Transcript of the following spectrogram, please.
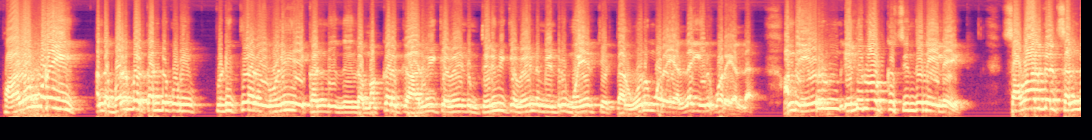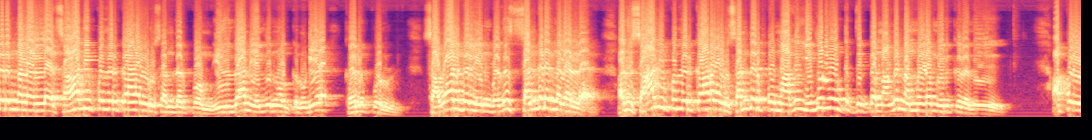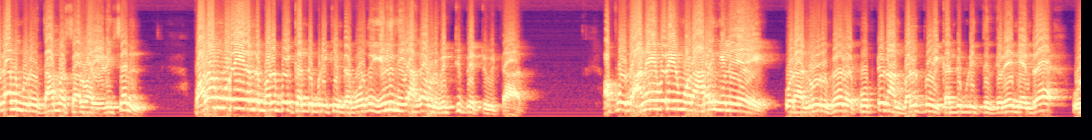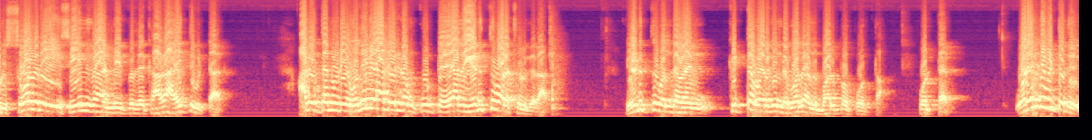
பலமுறை அந்த பல்பை கண்டுபிடி பிடித்து அதை ஒளியை கண்டு இந்த மக்களுக்கு அறிவிக்க வேண்டும் தெரிவிக்க வேண்டும் என்று முயற்சி எடுத்தார் ஒரு முறை அல்ல இருமுறை அல்ல. அந்த எரு- எதிர்நோக்கு சிந்தனையிலே சவால்கள் சங்கடங்கள் அல்ல சாதிப்பதற்கான ஒரு சந்தர்ப்பம். இதுதான் எதிர்நோக்கினுடைய கருப்பொருள். சவால்கள் என்பது சங்கடங்கள் அல்ல. அது சாதிப்பதற்கான ஒரு சந்தர்ப்பமாக எதிர்நோக்கு திட்டமாக நம்மிடம் இருக்கிறது. அப்படிதான் நம்முடைய தாமஸ் ஆல்வா எடிசன் பல முறை அந்த பல்பை கண்டுபிடிக்கின்ற போது இறுதியாக அவர் வெற்றி பெற்று விட்டார். அப்போது அனைவரையும் ஒரு அரங்கிலே ஒரு நூறு பேரை கூப்பிட்டு நான் பல்பை கண்டுபிடித்திருக்கிறேன் என்ற ஒரு சோதனையை செய்து காண்பிப்பதற்காக அழைத்து விட்டார். அதை தன்னுடைய உதவியாளரிடம் கூப்பிட்டு அதை எடுத்து வர சொல்கிறார். எடுத்து வந்தவன் கிட்ட வருகின்ற போது அது பல்பை போட்டான் போட்டார். உடைந்து விட்டது.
